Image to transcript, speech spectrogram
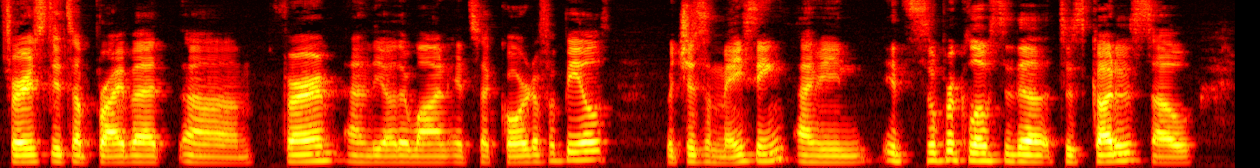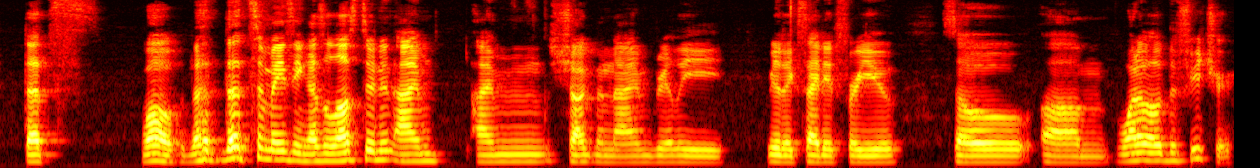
first it's a private um, firm and the other one it's a court of appeals which is amazing. I mean it's super close to the to scotus so that's wow that, that's amazing. As a law student i'm i'm shocked and i'm really really excited for you. So um, what about the future?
